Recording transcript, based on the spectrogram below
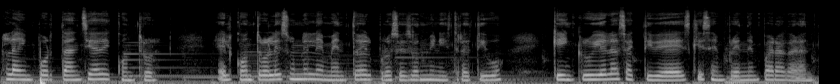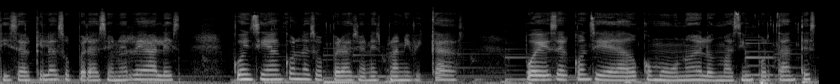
La importancia de control. El control es un elemento del proceso administrativo que incluye las actividades que se emprenden para garantizar que las operaciones reales coincidan con las operaciones planificadas puede ser considerado como uno de los más importantes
